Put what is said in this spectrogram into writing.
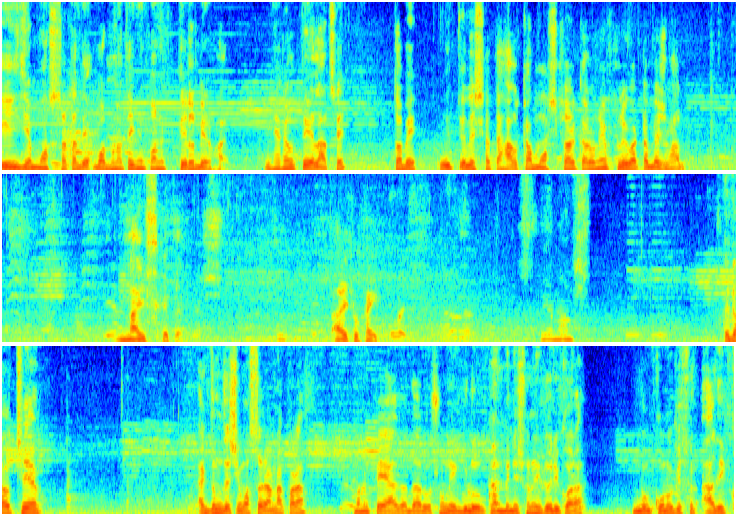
এই যে মশলাটা দিয়ে বটবোনাতে কিন্তু অনেক তেল বের হয়। এখানেও তেল আছে, তবে ওই তেলের সাথে হালকা মশলার কারণে ফ্লেভারটা বেশ ভালো। নাইস খেতে। আর একটু খাই। এটা হচ্ছে একদম দেশি মশলা রান্না করা মানে পেঁয়াজ, আদা, রসুন, এগুলো কম্বিনেশনেই তৈরি করা, এবং কোনো কিছুর আধিক্য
